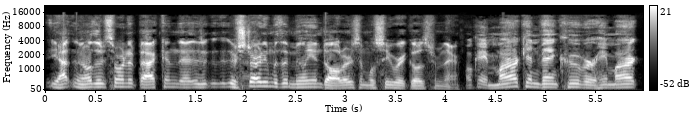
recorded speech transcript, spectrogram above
Yeah, no, they're throwing it back, and uh, they're starting with a million dollars, and we'll see where it goes from there. Okay, Mark in Vancouver. Hey, Mark.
